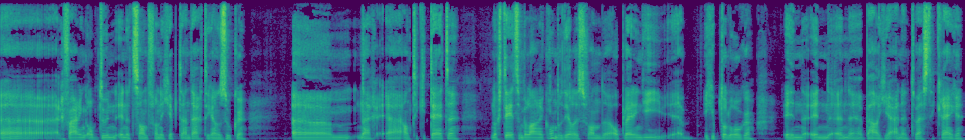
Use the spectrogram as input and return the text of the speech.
uh, ervaring opdoen in het zand van Egypte en daar te gaan zoeken, ehm, naar antiquiteiten nog steeds een belangrijk onderdeel is van de opleiding die Egyptologen in, in, in België en in het Westen krijgen.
